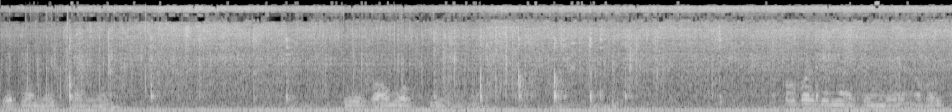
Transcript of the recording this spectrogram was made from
그래서 맥주는 이거 너무 없기는 ဘောဘကျင်းနဲ့ကျင်းတယ်ငဘုတ်၆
